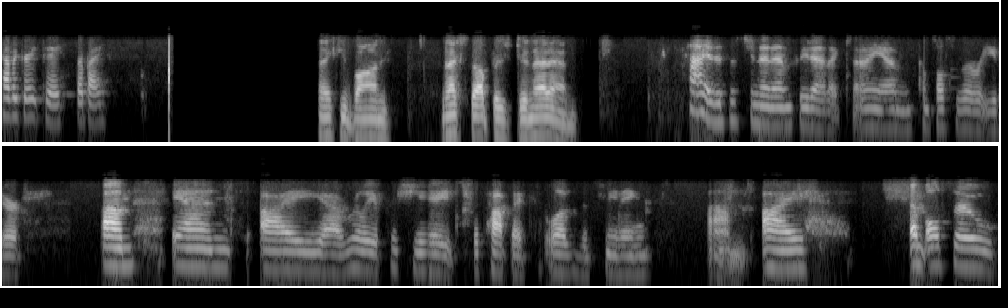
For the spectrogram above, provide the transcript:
Have a great day. Bye bye. Thank you, Bonnie. Next up is Jeanette M. Hi, this is Jeanette M. Food addict. I am compulsive overeater. Um, and I uh, really appreciate the topic. Love this meeting. Um, I am also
